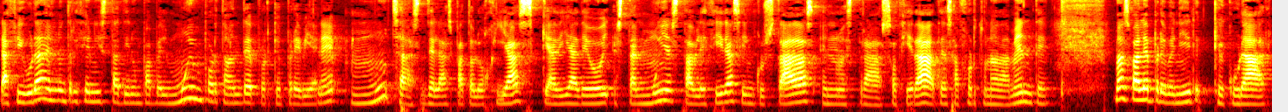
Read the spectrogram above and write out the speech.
La figura del nutricionista tiene un papel muy importante porque previene muchas de las patologías que a día de hoy están muy establecidas e incrustadas en nuestra sociedad, desafortunadamente. Más vale prevenir que curar.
